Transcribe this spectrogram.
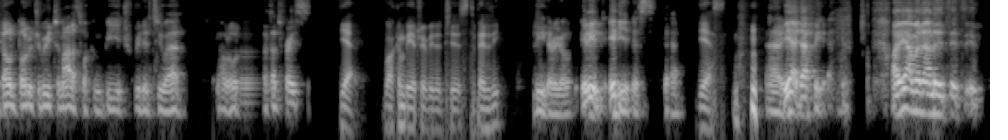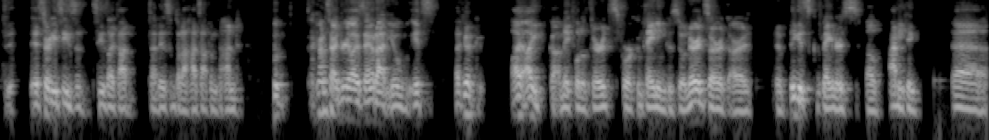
Don't don't attribute to malice what can be attributed to uh, what's that phrase? Yeah, what can be attributed to stupidity. There we go. Idiot, idiotness. Yeah. Yes. uh, yeah, definitely. Oh yeah, I mean, and it, it, it, it certainly seems seems like that that is something that has happened, and I kind of started to realize now that you know it's I feel I I got to make fun of nerds for complaining because you know, nerds are are the biggest complainers of anything. Uh,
